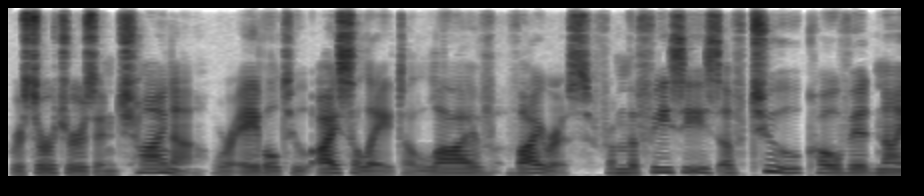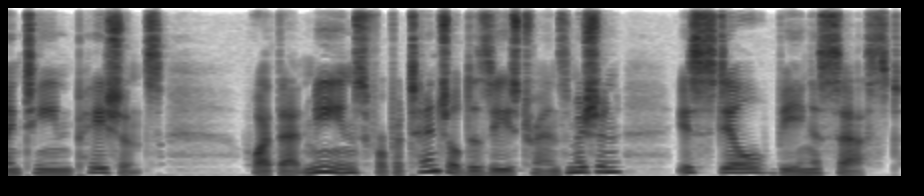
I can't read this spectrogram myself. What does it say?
Researchers in China were able to isolate a live virus from the feces of two COVID 19 patients. What that means for potential disease transmission is still being assessed.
